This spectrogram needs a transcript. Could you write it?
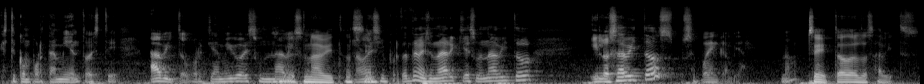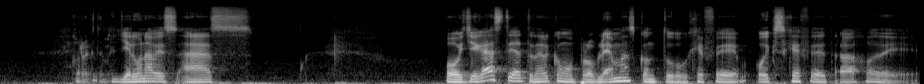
este comportamiento, este hábito? Porque, amigo, es un hábito. Es un hábito, ¿no? sí. Es importante mencionar que es un hábito y los hábitos pues, se pueden cambiar, ¿no? Sí, todos los hábitos. Correctamente. ¿Y alguna vez has... o llegaste a tener como problemas con tu jefe o ex jefe de trabajo de...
